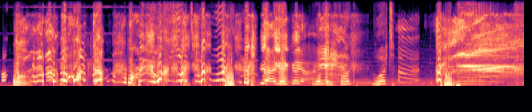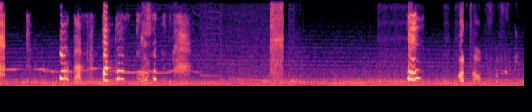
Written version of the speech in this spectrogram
what the? What the fuck? What? What the fuck?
